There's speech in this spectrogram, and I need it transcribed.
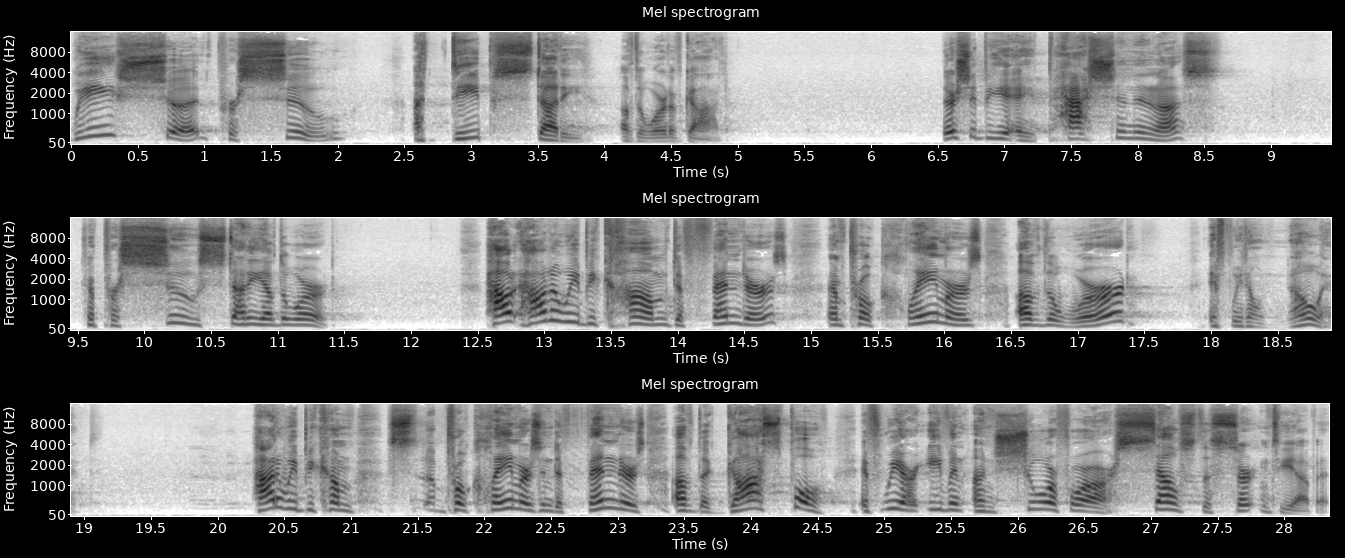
We should pursue a deep study of the Word of God. There should be a passion in us to pursue study of the Word. How, how do we become defenders and proclaimers of the Word if we don't know it? How do we become uh, proclaimers and defenders of the gospel if we are even unsure for ourselves the certainty of it?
